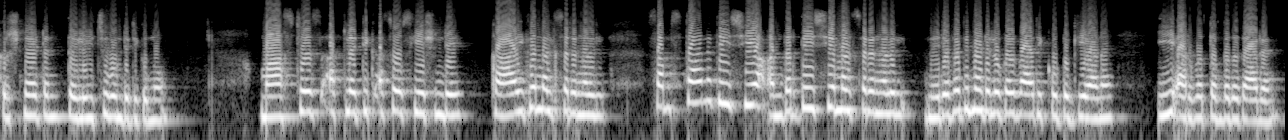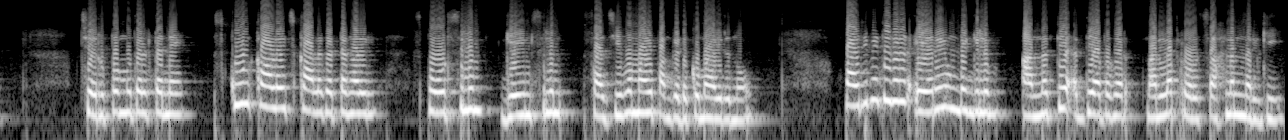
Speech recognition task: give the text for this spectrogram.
കൃഷ്ണേട്ടൻ തെളിയിച്ചുകൊണ്ടിരിക്കുന്നു. മാസ്റ്റേഴ്സ് അത്ലറ്റിക് അസോസിയേഷന്റെ കായിക മത്സരങ്ങളിൽ സംസ്ഥാന ദേശീയ അന്തർദേശീയ മത്സരങ്ങളിൽ നിരവധി മെഡലുകൾ വാരിക്കൂട്ടുകയാണ് ഈ അറുപത്തൊമ്പതുകാരൻ. ചെറുപ്പം മുതൽ തന്നെ സ്കൂൾ കോളേജ് കാലഘട്ടങ്ങളിൽ സ്പോർട്സിലും ഗെയിംസിലും സജീവമായി പങ്കെടുക്കുമായിരുന്നു. പരിമിതികൾ ഏറെയുണ്ടെങ്കിലും അന്നത്തെ അധ്യാപകർ നല്ല പ്രോത്സാഹനം നൽകി.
